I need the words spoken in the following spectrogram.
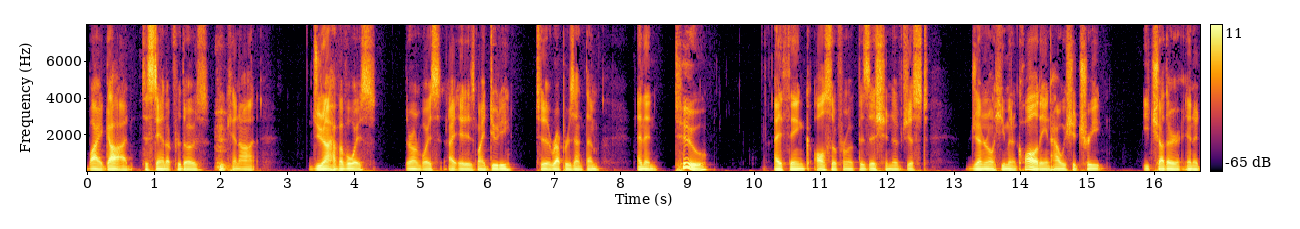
by God to stand up for those who cannot, do not have a voice, their own voice. I, it is my duty to represent them. And then two, I think also from a position of just general human equality and how we should treat each other in a,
